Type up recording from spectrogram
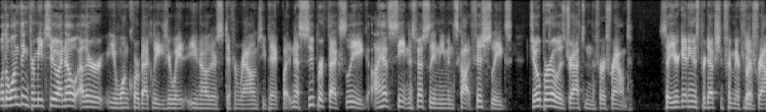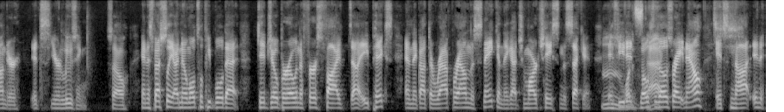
Well, the one thing for me too, I know other you know, one quarterback leagues, you're wait, you know, there's different rounds you pick, but in a super flex league, I have seen, especially in even Scott Fish leagues, Joe Burrow is drafted in the first round, so you're getting this production from your first rounder. It's you're losing. So, and especially I know multiple people that did Joe Burrow in the first five, uh, eight picks, and they got the wrap around the snake, and they got Ja'Marr Chase in the second. Mm, if you did both that? of those right now, it's not in.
